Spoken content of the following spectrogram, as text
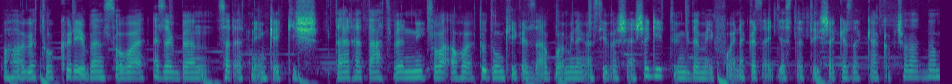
a hallgatók körében, szóval ezekben szeretnénk egy kis terhet átvenni, szóval ahol tudunk igazából mi nagyon szívesen segítünk, de még folynak az egyeztetések ezekkel kapcsolatban.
